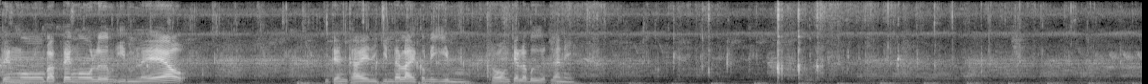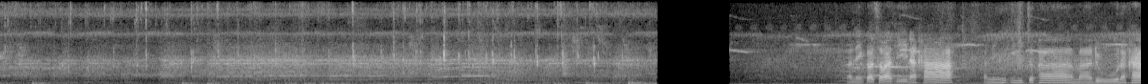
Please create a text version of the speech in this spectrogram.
แตงโมบักแตงโมเริ่มอิ่มแล้ว แตงไทยนี่กินเท่าไหร่ก็ไม่อิ่ม ท้องจะระเบิดแล้วนี่วันนี้ก็สวัสดีนะคะวันนี้อีจะพามาดูนะคะ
